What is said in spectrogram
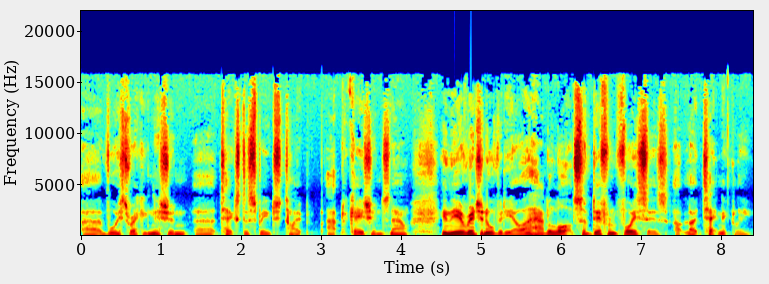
uh, voice recognition, uh, text to speech type applications. Now, in the original video, I had lots of different voices, uh, like technically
